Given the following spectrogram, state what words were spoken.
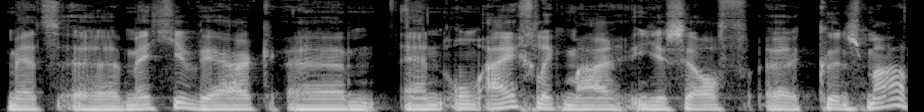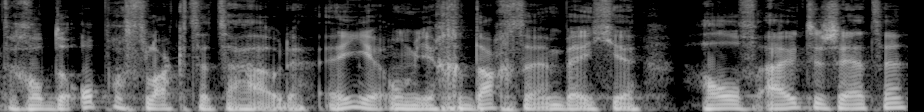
met, uh, met je werk. Um, en om eigenlijk maar jezelf uh, kunstmatig op de oppervlakte te houden. Hè? Je, om je gedachten een beetje half uit te zetten,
